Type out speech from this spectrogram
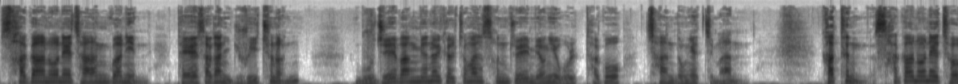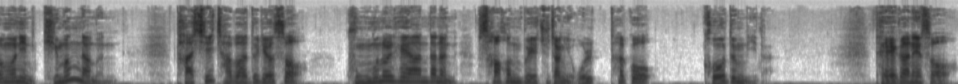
사간원의 장관인 대사관 유희추는 무죄 방면을 결정한 선조의 명이 옳다고 찬동했지만 같은 사간원의 정원인 김흥남은 다시 잡아들여서 국문을 해야 한다는 사헌부의 주장이 옳다고 거듭니다. 대간에서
